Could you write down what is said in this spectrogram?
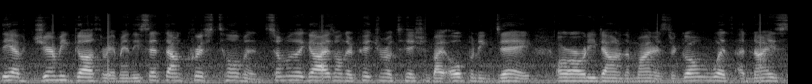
they have Jeremy Guthrie. I mean, they sent down Chris Tillman. Some of the guys on their pitching rotation by opening day are already down in the minors. They're going with a nice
